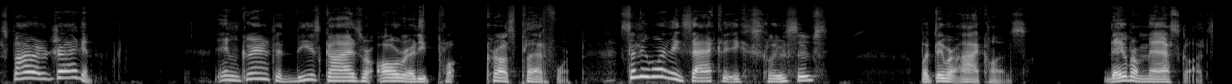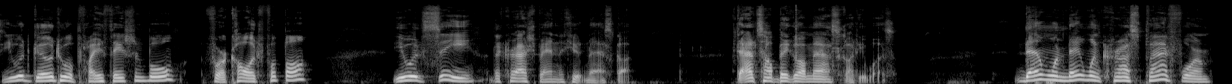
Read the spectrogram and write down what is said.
Spyro the Dragon. And granted, these guys were already cross platform. So they weren't exactly exclusives, but they were icons. They were mascots. You would go to a PlayStation Bowl for college football, you would see the Crash Bandicoot mascot. That's how big of a mascot he was. Then when they went cross platform,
